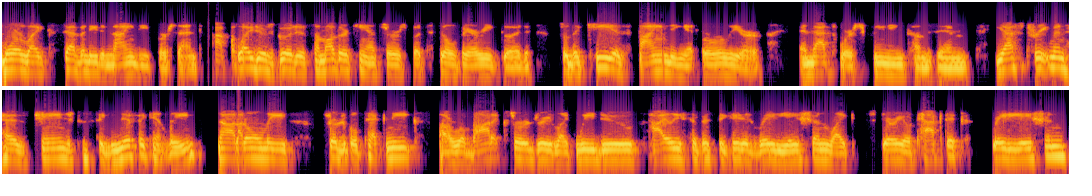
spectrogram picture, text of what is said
more like 70 to 90%. Not quite as good as some other cancers, but still very good. So the key is finding it earlier. And that's where screening comes in. Yes, treatment has changed significantly, not only surgical techniques, uh, robotic surgery like we do, highly sophisticated radiation like stereotactic radiation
